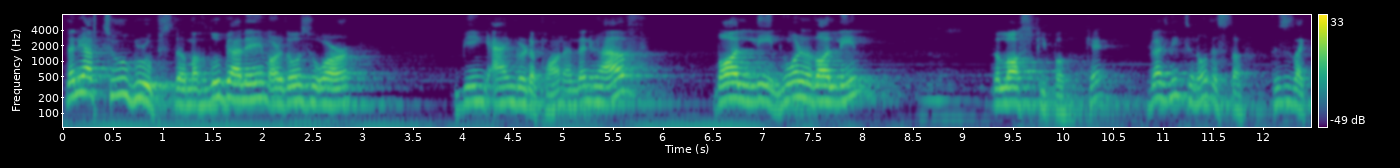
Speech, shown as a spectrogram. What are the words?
Then you have two groups. The maghdubi alayhim are those who are being angered upon. And then you have dallin. Who are the dallin? The lost people, okay? You guys need to know this stuff. This is like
